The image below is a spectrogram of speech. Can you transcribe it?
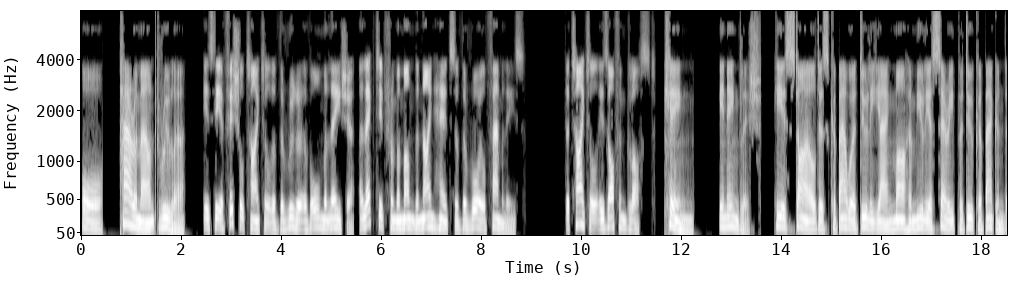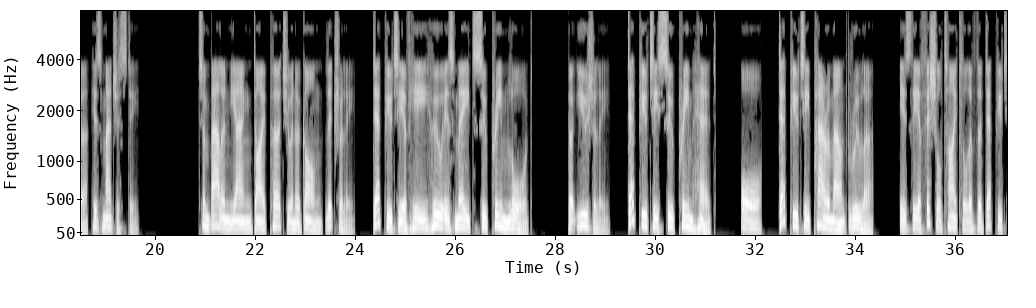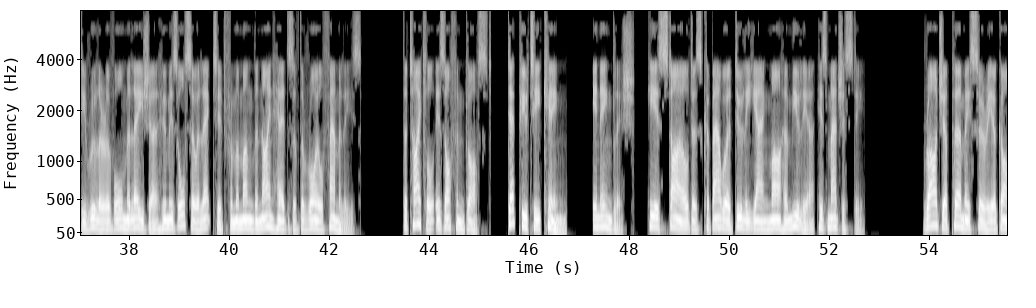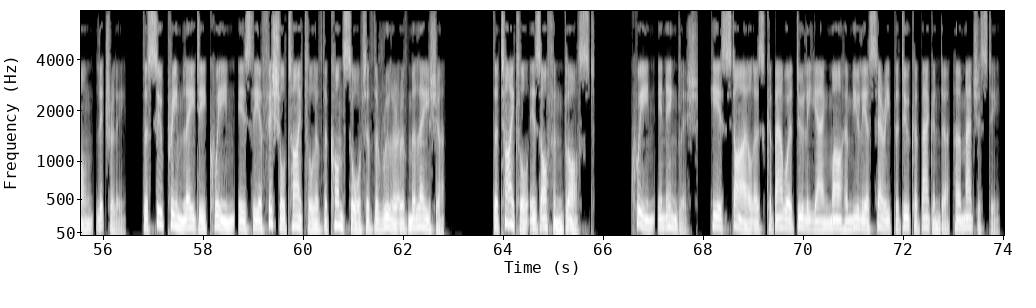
or Paramount Ruler is the official title of the ruler of all Malaysia, elected from among the nine heads of the royal families. The title is often glossed, King, in English. He is styled as Kebawah Duli Yang Maha Mulia Seri Paduka Baginda His Majesty. Timbalan Yang Di-Pertuan Agong literally, Deputy of He who is made Supreme Lord, but usually, Deputy Supreme Head, or Deputy Paramount Ruler, is the official title of the deputy ruler of all Malaysia whom is also elected from among the nine heads of the royal families. The title is often glossed, Deputy King, in English. He is styled as Kebawah Duli Yang Maha Mulia His Majesty. Raja Permaisuri Agong literally, the Supreme Lady Queen is the official title of the consort of the ruler of Malaysia. The title is often glossed, Queen in English. He is styled as Kebawah Duli Yang Mahamulia Seri Paduka Baginda Her Majesty.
